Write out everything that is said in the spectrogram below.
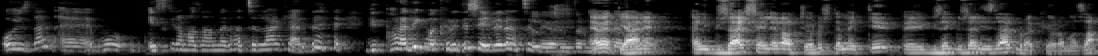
O yüzden e, bu eski Ramazanları hatırlarken de bir paradigma kırıcı şeyleri hatırlıyoruzdur. Evet yani hani güzel şeyleri atıyoruz. Demek ki e, bize güzel izler bırakıyor Ramazan.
